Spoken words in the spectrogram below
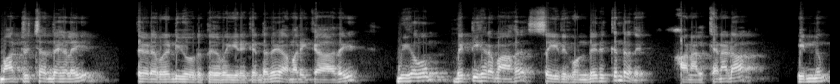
மாற்று சந்தைகளை தேட வேண்டிய ஒரு தேவை இருக்கின்றது. அமெரிக்கா அதை மிகவும் வெற்றிகரமாக செய்து கொண்டு இருக்கின்றது ஆனால் கனடா இன்னும்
